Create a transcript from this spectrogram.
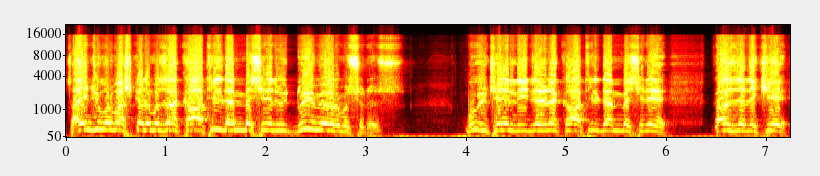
Sayın Cumhurbaşkanımıza katil denmesini duy- duymuyor musunuz? Bu ülkenin liderine katil denmesini, Gazze'deki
